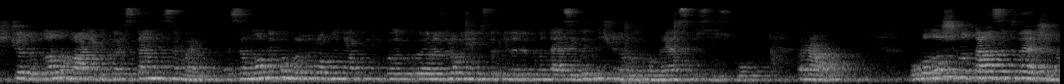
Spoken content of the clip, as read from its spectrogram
щодо планування використання земель. Замовником розроблення розроблення містобудівної документації визначено Великомлянську сільську раду. Оголошено та затверджено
